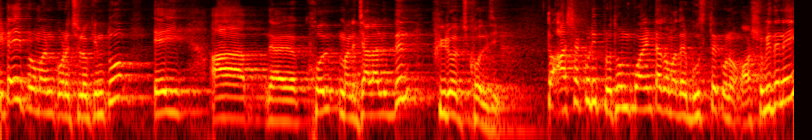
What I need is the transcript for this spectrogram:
এটাই প্রমাণ করেছিল কিন্তু এই খোল মানে জালালউদ্দিন ফিরোজ খলজি। তো আশা করি প্রথম পয়েন্টটা তোমাদের বুঝতে কোনো অসুবিধে নেই।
